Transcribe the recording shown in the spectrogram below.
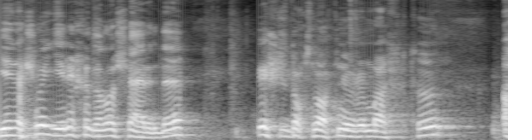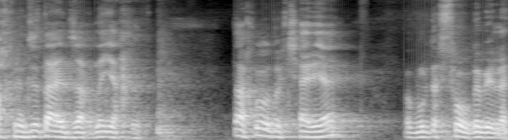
Yerləşmə yeri Xırdalan şəhərində 596 nömrə marşrutu axırıncı dayacağına yaxın. Daxil olduq içəriyə. Və Burada solda belə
